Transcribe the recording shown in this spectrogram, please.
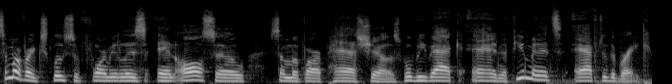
some of our exclusive formulas and also some of our past shows. We'll be back in a few minutes after the break.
